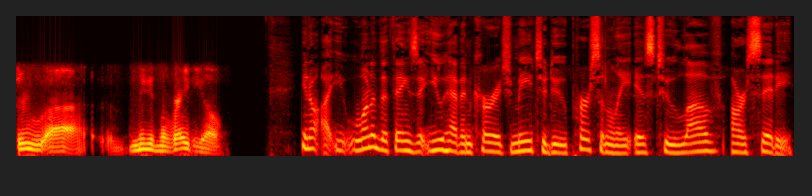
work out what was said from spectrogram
through uh, medium of radio. You know, one of the things that you have encouraged me to do personally is to love our city.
